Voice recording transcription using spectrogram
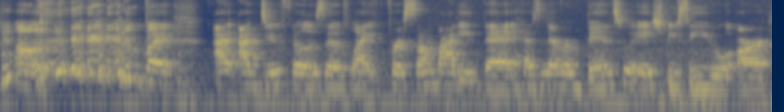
Um, but I, I do feel as if like for somebody that has never been to a HBCU or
